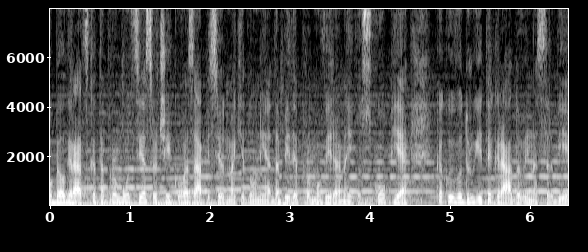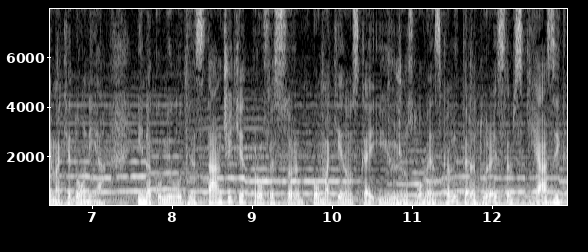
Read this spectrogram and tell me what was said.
По белградската промоција се очекува записи од Македонија да биде промовирана и во Скопје, како и во другите градови на Србија и Македонија. Инаку Милутин Станчиќ е професор по македонска и јужнословенска литература и српски јазик,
